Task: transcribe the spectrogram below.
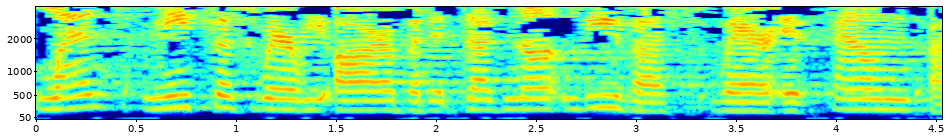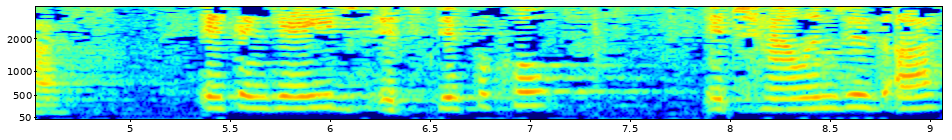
Lent meets us where we are, but it does not leave us where it found us. If engaged, it's difficult. It challenges us.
